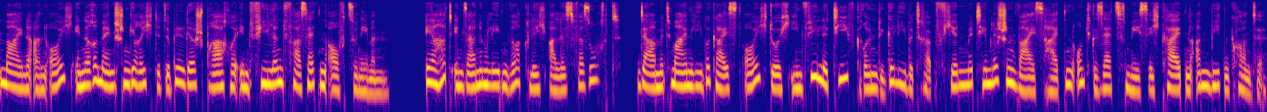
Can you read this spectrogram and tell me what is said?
meine an euch innere Menschen gerichtete Bildersprache in vielen Facetten aufzunehmen. Er hat in seinem Leben wirklich alles versucht, damit mein Liebegeist euch durch ihn viele tiefgründige Liebetröpfchen mit himmlischen Weisheiten und Gesetzmäßigkeiten anbieten konnte.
